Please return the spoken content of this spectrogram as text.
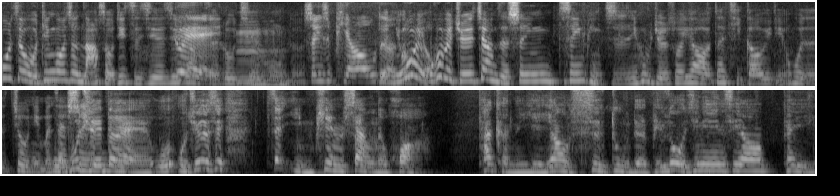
或者我听过是拿手机直接就这样子录节目的，声音是飘的。你会会不会觉得这样子声音声音品质？你会不会觉得说要再提高一点？或者就你们在？我不觉得哎，我我觉得是在影片上的话，它可能也要适度的。比如说我今天是要配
